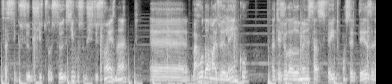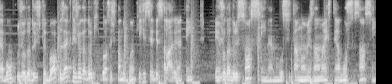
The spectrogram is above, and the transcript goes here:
essas cinco, substitu cinco substituições, né? É, vai rodar mais o elenco, vai ter jogador menos satisfeito, com certeza. É bom para o jogador de futebol, apesar que tem jogador que gosta de ficar no banco e receber salário, né? Tem, tem jogadores que são assim, né? Não vou citar nomes não, mas tem alguns que são assim.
